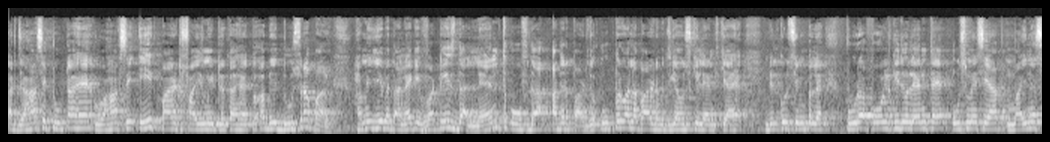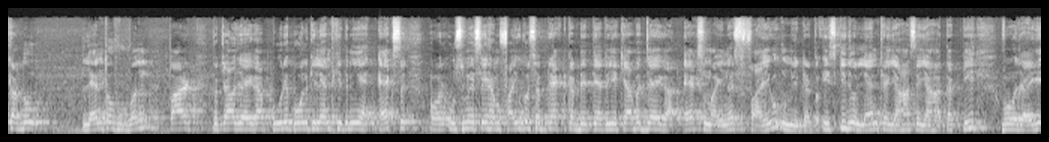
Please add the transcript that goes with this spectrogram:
और जहाँ से टूटा है, वहाँ से एक पार्ट फाइव मीटर का है। तो अब ये दूसरा पार्ट हमें ये बताना है कि what is the length of the other part जो ऊपर वाला पार्ट बच गया, उसकी लेंथ क्या है? बिल्कुल सिंपल है। पूरा पोल की जो लेंथ है, उसमें से आप माइनस कर दो। लेंथ ऑफ़ वन पार्ट तो क्या हो जाएगा? पूरे पोल की लेंथ कितनी है? एक्स और उसमें से हम फाइव को सब्ट्रैक्ट कर देते हैं तो ये क्या बच जाएगा? एक्स माइनस फाइव मीटर तो इसकी जो लेंथ है यहाँ से यहाँ तक की, वो हो जाएगी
